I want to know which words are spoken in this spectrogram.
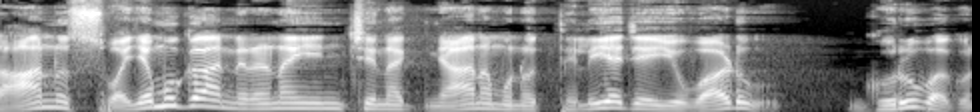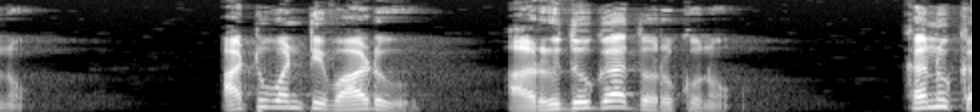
తాను స్వయముగా నిర్ణయించిన జ్ఞానమును తెలియజేయువాడు గురువగును. అటువంటివాడు అరుదుగా దొరుకును. కనుక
